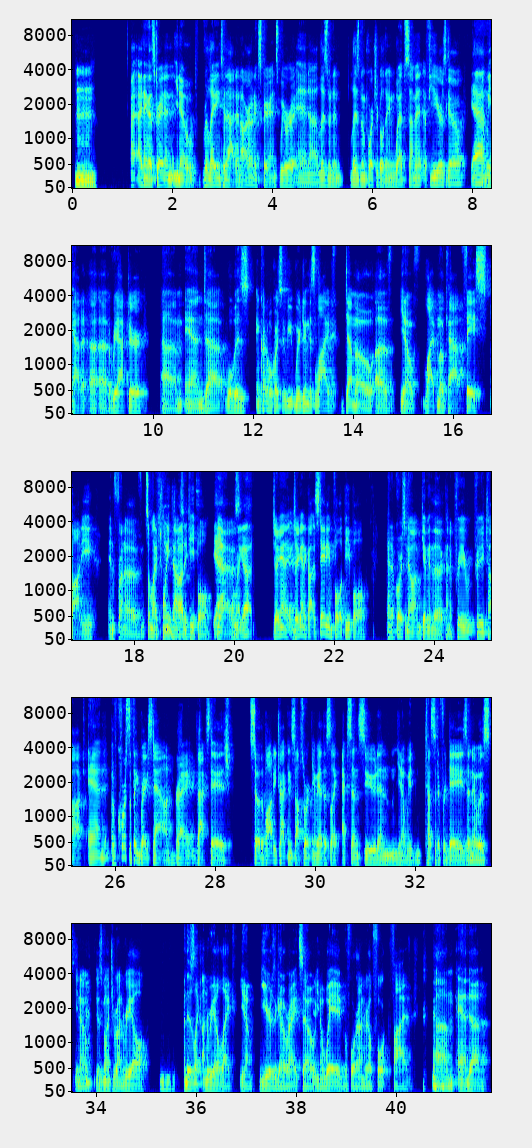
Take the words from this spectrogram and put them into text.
Mm. I, I, think that's great. And, you know, relating to that in our own experience, we were in uh, Lisbon and Lisbon, Portugal doing Web Summit a few years ago. Yeah. And we had a, a, a reactor. Um, and uh, what was incredible, of course, we, we were doing this live demo of, you know, live mocap, face, body in front of something like 20,000 people. Yeah. yeah oh my God. Gigantic, gigantic stadium full of people. and of course, you know, I'm giving the kind of pre pre talk, and of course, the thing breaks down right backstage. So the body tracking stops working. We had this like Xsens suit, and you know, we tested it for days, and it was you know it was going through Unreal. Mm-hmm. And this is like Unreal, like you know, years ago, right? So you know, way before Unreal four, five, um, and uh,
